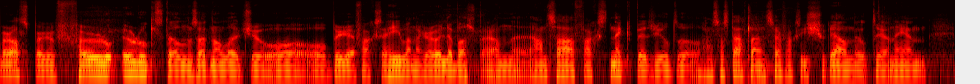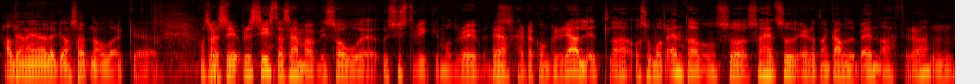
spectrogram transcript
Barosberg för Urlstölden så att han lade och, och började faktiskt hiva några öliga bultar. Han, han sa faktiskt näck ut och han sa statline ser faktiskt inte gal gärna till Han är en, alltid en öle gång så att han lade. Precis det samma vi såg i Systervik mot Ravens. Ja. Här där konkurrerar lite och så mot ända ändan så, så, helt så är det den gamla Ben efter. Ja? Mm.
